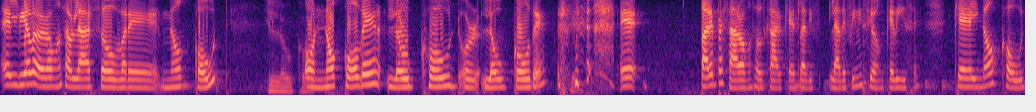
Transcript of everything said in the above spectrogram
el día de hoy vamos a hablar sobre no code Y low o code. no code, low code o low code. Sí. Eh, para empezar, vamos a buscar qué es la, definición que dice que el no code,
